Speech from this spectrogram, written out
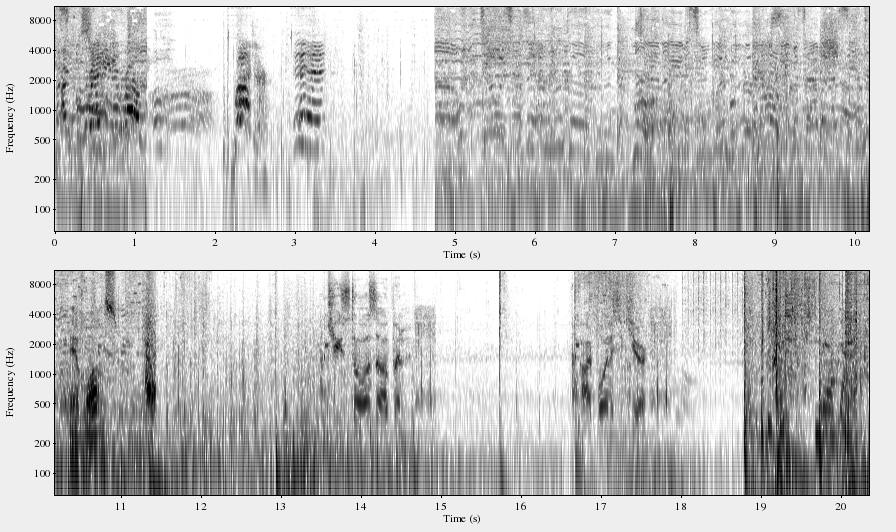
I'm ready to rally. Roger. Hit. They have walls. Q stores open. Hard point is secure. They're done.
